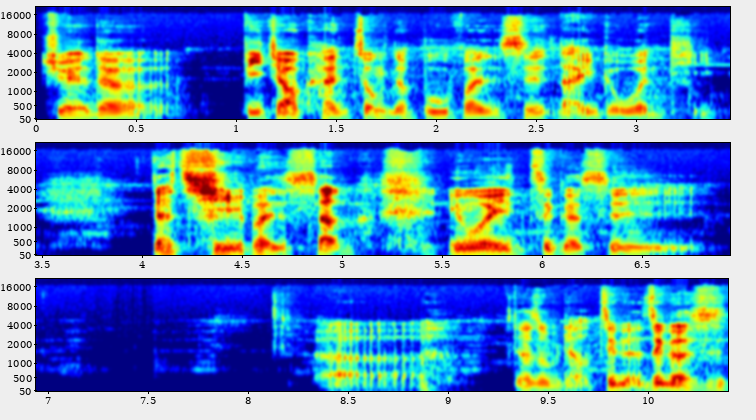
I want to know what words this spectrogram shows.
觉得比较看重的部分是哪一个问题？那基本上，因为这个是，呃，要怎么讲？这个这个是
